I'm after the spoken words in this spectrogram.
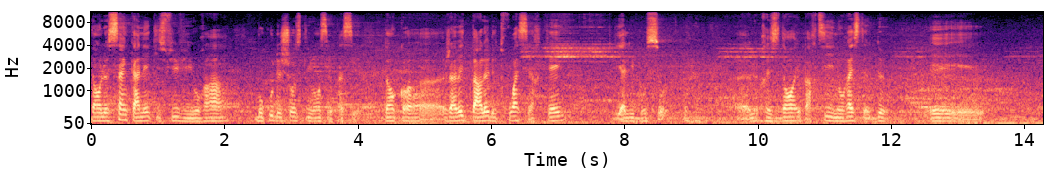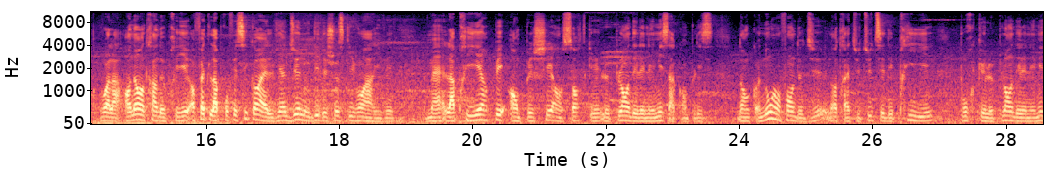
Dans les cinq années qui suivent, il y aura beaucoup de choses qui vont se passer. Donc, euh, j'avais parlé de trois cercueils. Il y a Liboso. Euh, le président est parti, il nous reste deux. Et voilà, on est en train de prier. En fait, la prophétie, quand elle vient, Dieu nous dit des choses qui vont arriver. Mais la prière peut empêcher en sorte que le plan de l'ennemi s'accomplisse. Donc, nous, enfants de Dieu, notre attitude, c'est de prier pour que le plan de l'ennemi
